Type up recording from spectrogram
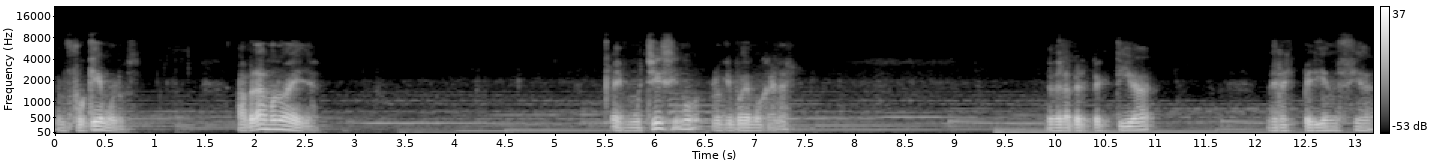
Enfoquémonos. Abrámonos a ella. Es muchísimo lo que podemos ganar. Desde la perspectiva de la experiencia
